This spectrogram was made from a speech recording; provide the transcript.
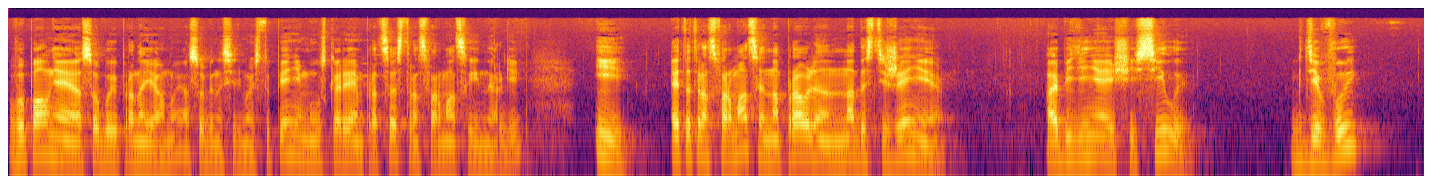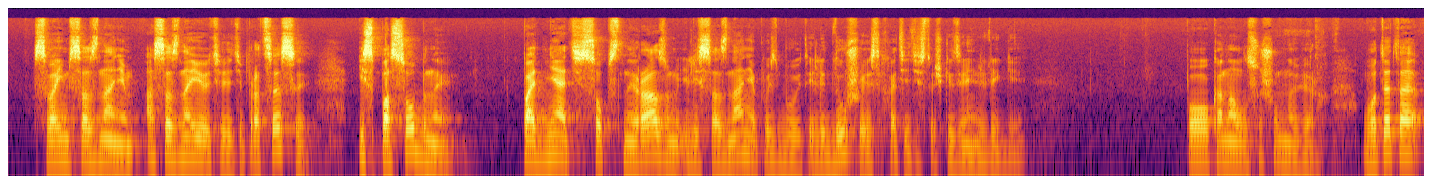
Выполняя особые пранаямы, особенно седьмой ступени, мы ускоряем процесс трансформации энергии. И эта трансформация направлена на достижение объединяющей силы, где вы своим сознанием осознаете эти процессы и способны поднять собственный разум или сознание, пусть будет, или душу, если хотите, с точки зрения религии, по каналу Сушум наверх. Вот, это,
